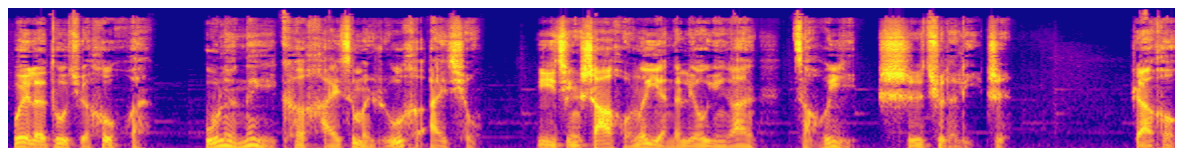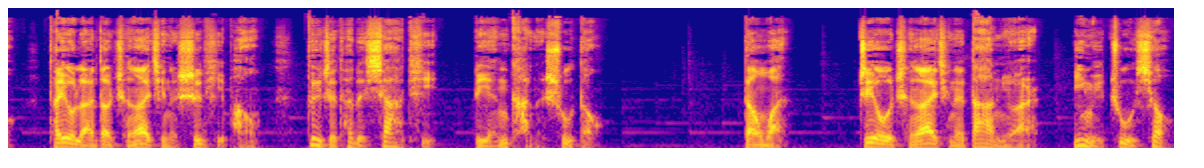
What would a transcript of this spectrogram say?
为了杜绝后患，无论那一刻孩子们如何哀求，已经杀红了眼的刘云安早已失去了理智。然后他又来到陈爱琴的尸体旁，对着她的下体连砍了数刀。当晚，只有陈爱琴的大女儿因为住校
